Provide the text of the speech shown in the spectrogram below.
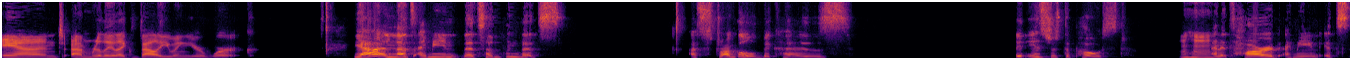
and um, really like valuing your work yeah and that's i mean that's something that's a struggle because it is just a post mm-hmm. and it's hard i mean it's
